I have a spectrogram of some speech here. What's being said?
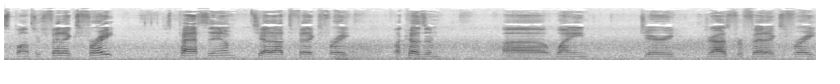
sponsors. FedEx Freight, just pass them. Shout out to FedEx Freight. My cousin uh, Wayne, Jerry, drives for FedEx Freight.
